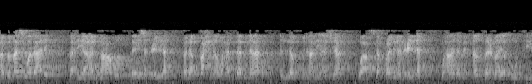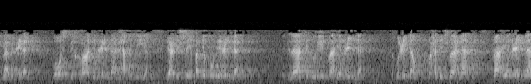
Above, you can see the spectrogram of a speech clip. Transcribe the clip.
أما ما سوى ذلك فهي ألفاظ ليست علة فنقحنا وهذبنا اللفظ من هذه الأشياء واستخرجنا العلة وهذا من أنفع ما يكون في باب العلل. وهو استخراج العلة الحقيقية. يعني الشيء قد يكون فيه علة لكن نريد ما هي العلة. تكون علة محل إجماع لكن ما هي العلة؟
